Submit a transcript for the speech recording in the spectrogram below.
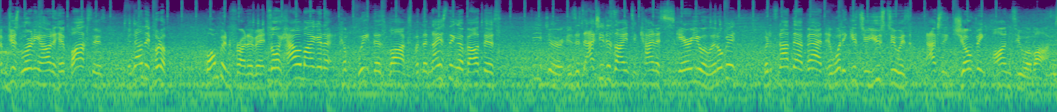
am just learning how to hit boxes, and now they put a bump in front of it. So like, how am I gonna complete this box? But the nice thing about this feature is it's actually designed to kind of scare you a little bit, but it's not that bad. And what it gets you used to is actually jumping onto a box.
